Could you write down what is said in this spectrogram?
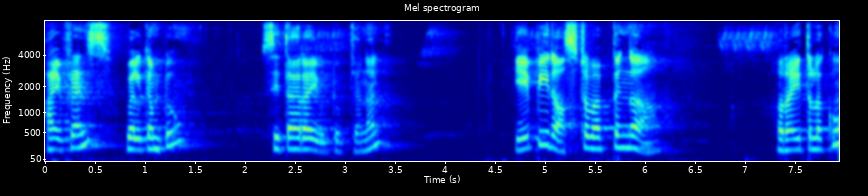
Hi friends welcome to Sitara YouTube channel AP రాష్ట్ర వ్యాప్తంగా రైతులకు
